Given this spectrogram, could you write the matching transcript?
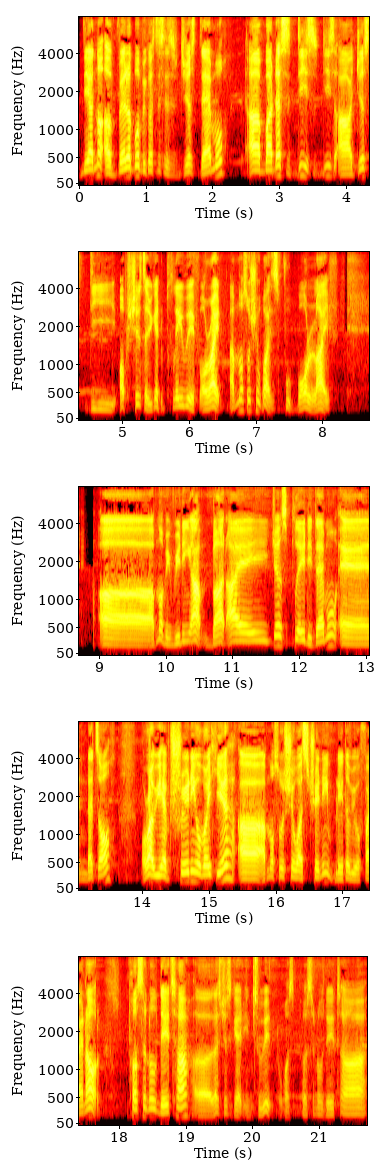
They are not available because this is just demo. Uh, but that's these these are just the options that you get to play with. Alright, I'm not so sure what is Football Live. Uh, I've not been reading up, but I just played the demo and that's all. Alright, we have training over here. Uh, I'm not so sure what's training. Later we'll find out. Personal data. Uh, let's just get into it. What's personal data?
